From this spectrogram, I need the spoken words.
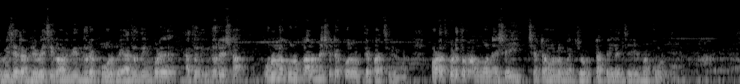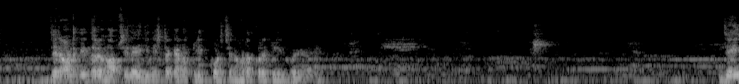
তুমি যেটা ভেবেছিলে অনেকদিন ধরে করবে, এতদিন করে, এতদিন ধরে কোনো না কোনো কারণে সেটা করে উঠতে পারছিলে না। হঠাৎ করে তোমার মনে সেই ইচ্ছেটা হলো বা জোরটা পেলে যে এবার করব। যেটা অনেকদিন ধরে ভাবছিলে এই জিনিসটা কেন ক্লিক করছে না, হঠাৎ করে ক্লিক হয়ে গেল। যেই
